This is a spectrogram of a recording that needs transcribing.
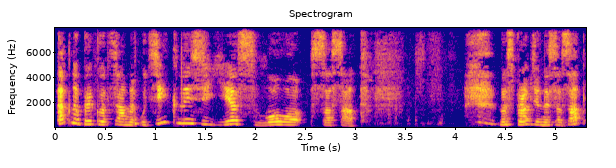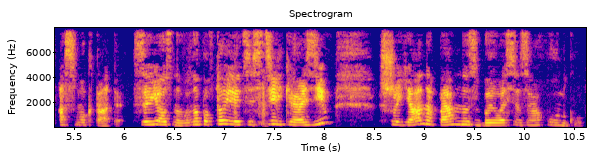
Так, наприклад, саме у цій книзі є слово сасат. Насправді не сасат, а смоктати. Серйозно, воно повторюється стільки разів, що я, напевно, збилася з рахунку.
